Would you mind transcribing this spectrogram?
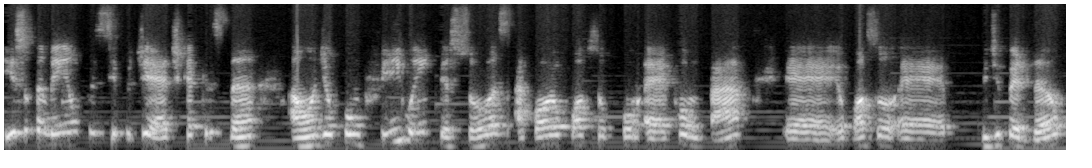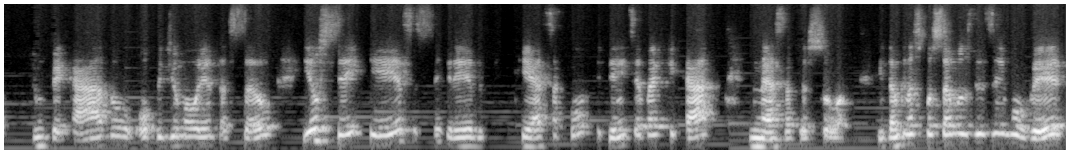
Isso também é um princípio de ética cristã aonde eu confio em pessoas a qual eu posso é, contar, é, eu posso é, pedir perdão de um pecado ou pedir uma orientação, e eu sei que esse segredo, que essa confidência vai ficar nessa pessoa. Então, que nós possamos desenvolver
